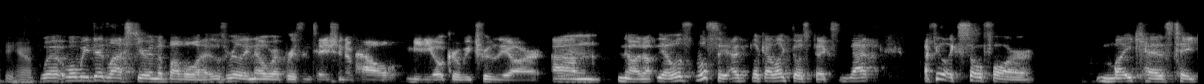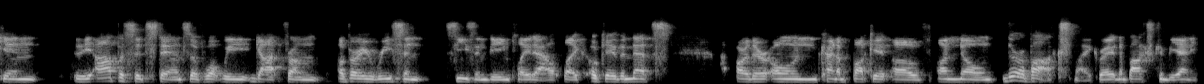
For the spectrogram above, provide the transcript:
yeah. what, what we did last year in the bubble it was really no representation of how mediocre we truly are. Um, No, no, yeah, we'll we'll see. I, look, I like those picks. That I feel like so far, Mike has taken the opposite stance of what we got from a very recent season being played out. Like, okay, the Nets are their own kind of bucket of unknown. They're a box, Mike, right? And a box can be anything.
